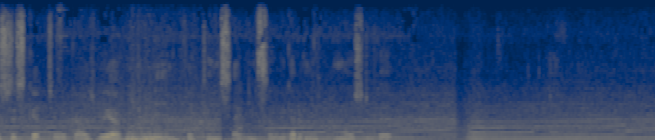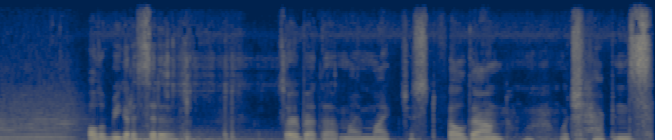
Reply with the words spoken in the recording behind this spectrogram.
Let's just get to it, guys. We have a minute and 15 seconds, so we gotta make the most of it. Although, we gotta set a... Sorry about that, my mic just fell down, which happens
